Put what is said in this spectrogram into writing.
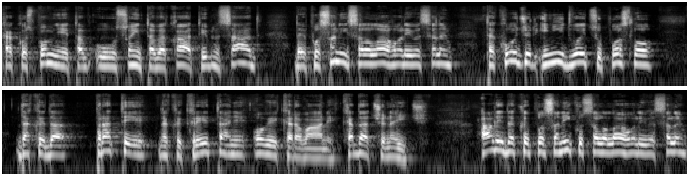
kako spominje u svojim tabekat Ibn Sad, da je poslanik, sallallahu alaihi ve sellem, također i njih dvojicu poslao, dakle, da prate, dakle, kretanje ove karavane, kada će naići. Ali, dakle, poslaniku, sallallahu alaihi ve sellem,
